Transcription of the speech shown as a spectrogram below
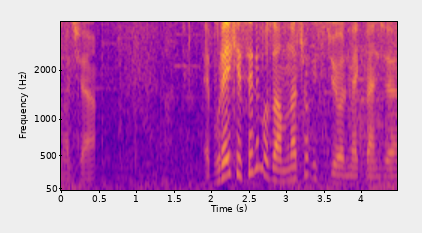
bu maçı ya. E burayı keselim o zaman. Bunlar çok istiyor ölmek bence.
